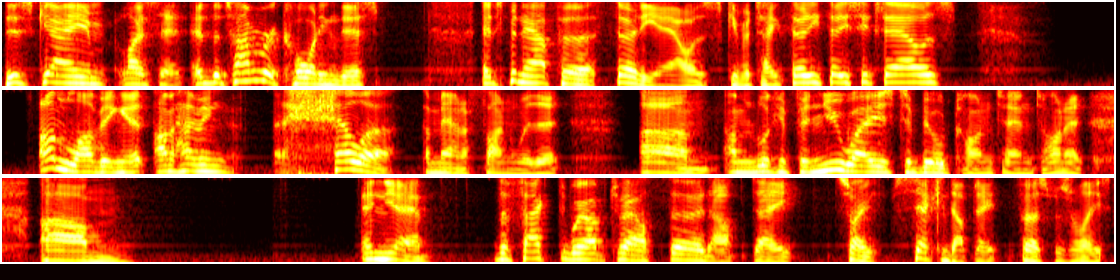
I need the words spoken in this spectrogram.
this game, like I said, at the time of recording this, it's been out for 30 hours, give or take 30, 36 hours. I'm loving it. I'm having a hella amount of fun with it. Um, I'm looking for new ways to build content on it. Um, and yeah, the fact that we're up to our third update sorry, second update, first was released.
